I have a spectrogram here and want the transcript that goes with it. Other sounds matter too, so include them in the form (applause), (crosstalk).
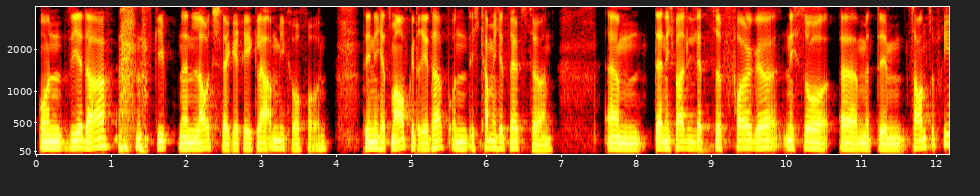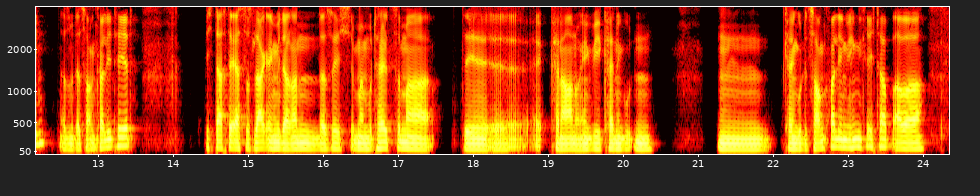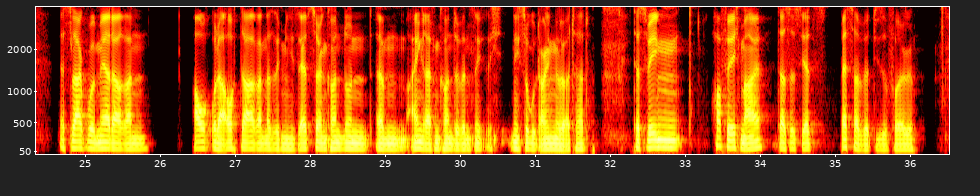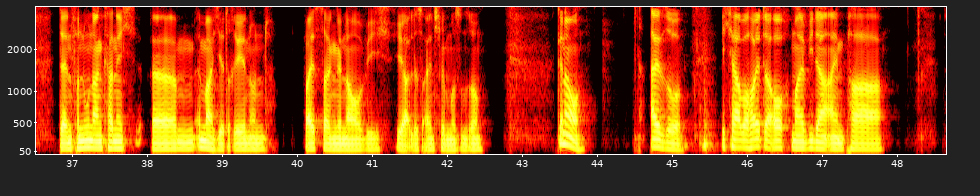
Und siehe da, (laughs) es gibt einen Lautstärkeregler am Mikrofon, den ich jetzt mal aufgedreht habe und ich kann mich jetzt selbst hören. Ähm, denn ich war die letzte Folge nicht so äh, mit dem Sound zufrieden, also mit der Soundqualität. Ich dachte erst, das lag irgendwie daran, dass ich in meinem Hotelzimmer die, äh, keine Ahnung, irgendwie keine guten mh, hm, keine gute Soundqualität hingekriegt habe, aber es lag wohl mehr daran, auch oder auch daran, dass ich mich nicht selbst hören konnte und ähm, eingreifen konnte, wenn es nicht, nicht so gut angehört hat. Deswegen hoffe ich mal, dass es jetzt besser wird, diese Folge. Denn von nun an kann ich ähm, immer hier drehen und weiß dann genau, wie ich hier alles einstellen muss und so. Genau. Also, ich habe heute auch mal wieder ein paar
